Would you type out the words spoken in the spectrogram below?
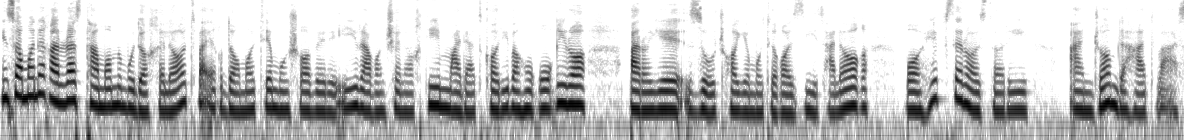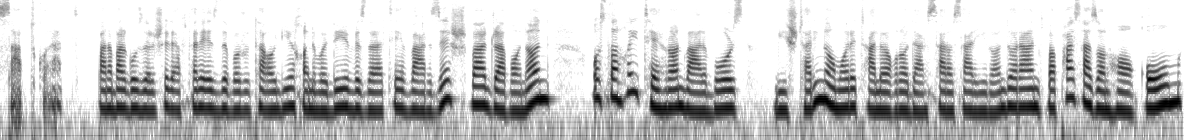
این سامانه قرار است تمام مداخلات و اقدامات مشاوره‌ای، روانشناختی، مددکاری و حقوقی را برای زوجهای متقاضی طلاق با حفظ رازداری انجام دهد و ثبت کند. بنابر گزارش دفتر ازدواج و تعالی خانواده وزارت ورزش و جوانان استانهای تهران و البرز بیشترین آمار طلاق را در سراسر ایران دارند و پس از آنها قوم،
